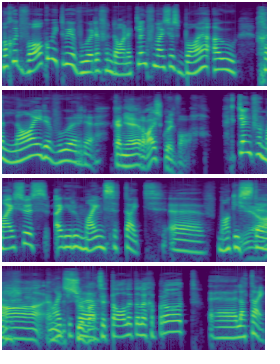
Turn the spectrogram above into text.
Maar goed, waar kom die twee woorde vandaan? Dit klink vir my soos baie ou gelaaide woorde. Kan jy 'n raaiskoot waag? Dit klink vir my soos uit die Romeinse tyd. Uh magister, Ja, en so tipe- watse taal het hulle gepraat? uh Latyn.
